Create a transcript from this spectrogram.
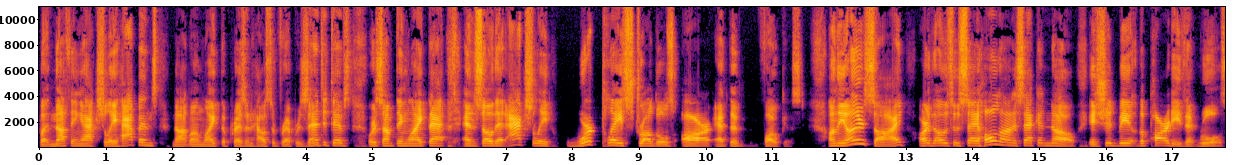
but nothing actually happens, not unlike the present House of Representatives or something like that. And so that actually workplace struggles are at the focused. On the other side are those who say, hold on a second, no, it should be the party that rules.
